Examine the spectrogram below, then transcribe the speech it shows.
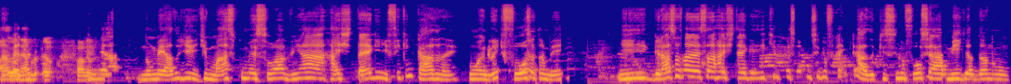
Na eu verdade, lembro, eu falei. No meado, no meado de, de março começou a vir a hashtag Fica em Casa, né? Com uma grande força é. também. E graças a essa hashtag aí que o pessoal conseguiu ficar em casa, que se não fosse a mídia dando,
